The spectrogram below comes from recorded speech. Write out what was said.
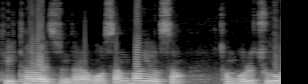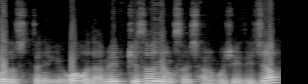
디지털화해서 전달하고 쌍방향성, 정보를 주고받을 수 있다는 얘기고 그 다음에 비선형성 잘 보셔야 되죠.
